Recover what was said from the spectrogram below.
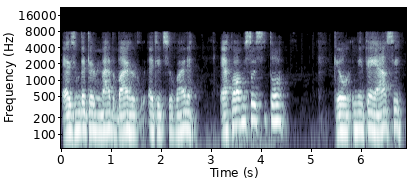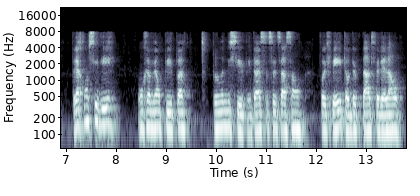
é, de um determinado bairro aqui de Silvânia, é a qual me solicitou que eu me empenhasse para conseguir um caminhão-pipa para o município. Então, essa solicitação foi feita ao deputado federal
